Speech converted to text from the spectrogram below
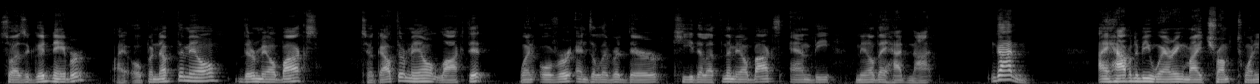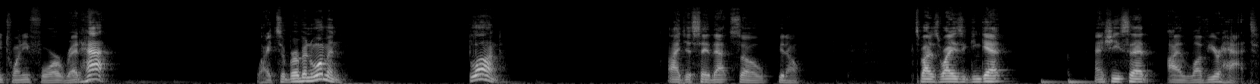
So as a good neighbor, I opened up the mail, their mailbox, took out their mail, locked it, went over and delivered their key they left in the mailbox and the mail they had not gotten. I happen to be wearing my Trump 2024 red hat. White suburban woman. Blonde. I just say that so, you know, it's about as white as you can get. And she said, I love your hat.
